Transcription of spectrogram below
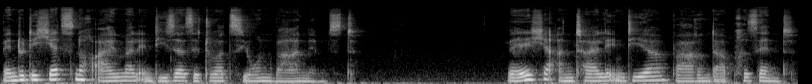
Wenn du dich jetzt noch einmal in dieser Situation wahrnimmst, welche Anteile in dir waren da präsent?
